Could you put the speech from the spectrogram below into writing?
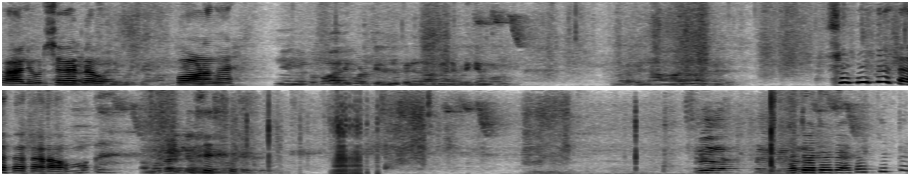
പാൽ കുടിച്ച കാരണം പോണെന്ന് ഞങ്ങളിപ്പോ പാൽ കൊടുത്തിരുന്നു പിന്നെ അമ്മേനെ പിടിക്കാൻ പോകണം നമ്മുടെ പിന്നാലെ നടക്കുന്നുണ്ട് അമ്മ അമ്മ കളിക്കാൻ മറ്റേ മറ്റേ കളിക്കട്ടെ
